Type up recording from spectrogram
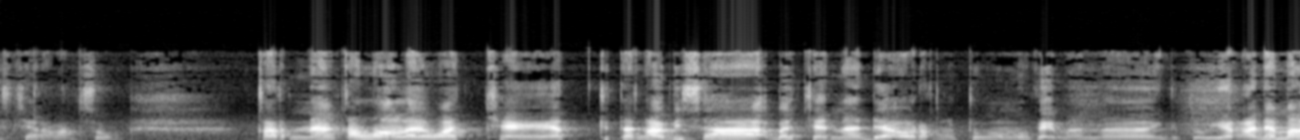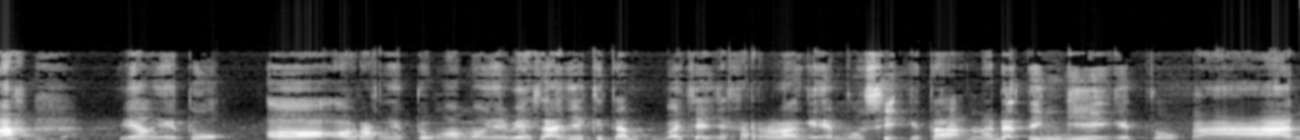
secara langsung karena kalau lewat chat kita nggak bisa baca nada orang itu ngomong kayak mana gitu. Yang ada malah yang itu eh, orang itu ngomongnya biasa aja kita bacanya karena lagi emosi kita nada tinggi gitu kan.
